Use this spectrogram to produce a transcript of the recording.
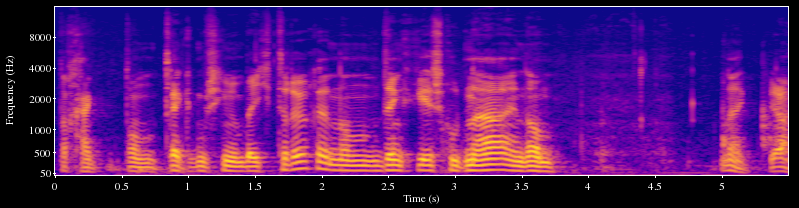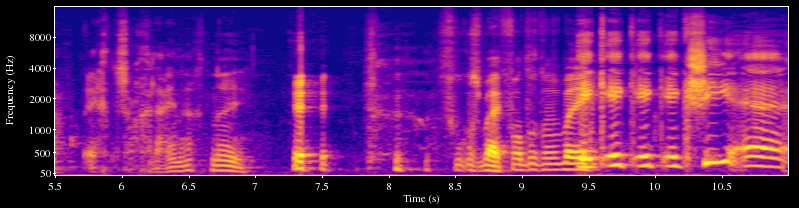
dan, ga ik, dan trek ik misschien een beetje terug en dan denk ik eerst goed na en dan... Nee, ja, echt zagrijnig, nee. Volgens mij valt het wel mee. Ik, ik, ik, ik zie, eh,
